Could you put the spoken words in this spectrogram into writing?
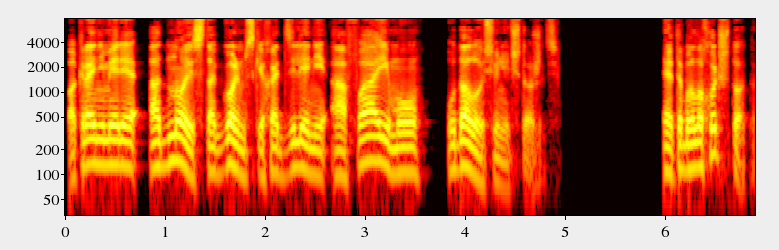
по крайней мере, одно из стокгольмских отделений АФА ему удалось уничтожить. Это было хоть что-то.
